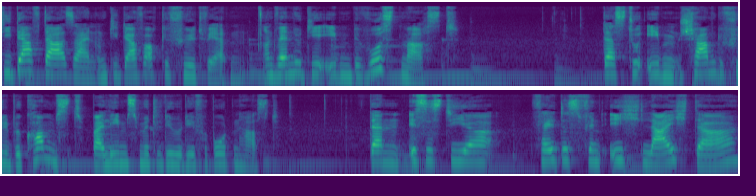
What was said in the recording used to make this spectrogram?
die darf da sein und die darf auch gefühlt werden. Und wenn du dir eben bewusst machst, dass du eben Schamgefühl bekommst bei Lebensmitteln, die du dir verboten hast, dann ist es dir, fällt es, finde ich, leichter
